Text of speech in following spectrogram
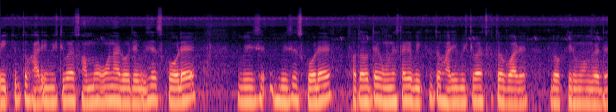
বিক্ষিপ্ত ভারী বৃষ্টিপাতের সম্ভাবনা রয়েছে। বিশেষ করে বিশেষ করে সতেরো থেকে উনিশ তারিখে বিক্ষিপ্ত ভারী বৃষ্টিপাত হতে পারে দক্ষিণবঙ্গেতে।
